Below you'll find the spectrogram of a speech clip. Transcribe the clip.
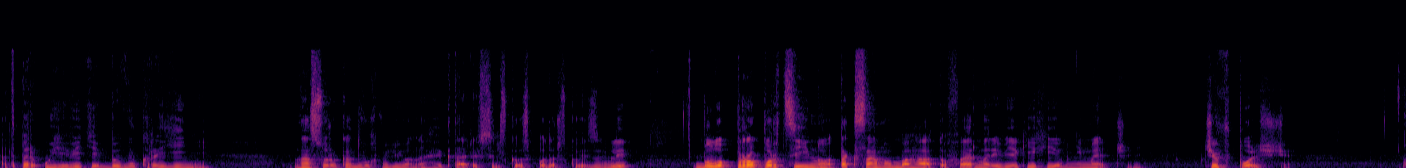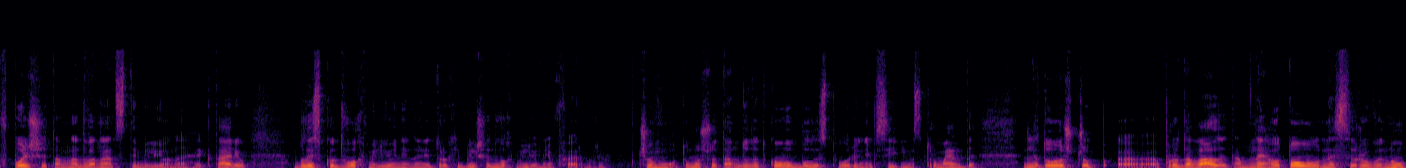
А тепер уявіть, якби в Україні на 42 мільйонах гектарів сільськогосподарської землі було пропорційно так само багато фермерів, як їх є в Німеччині чи в Польщі. В Польщі там на 12 мільйонах гектарів близько 2 мільйонів, навіть трохи більше 2 мільйонів фермерів. Чому? Тому що там додатково були створені всі інструменти для того, щоб е, продавали там не готову, не сировину,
